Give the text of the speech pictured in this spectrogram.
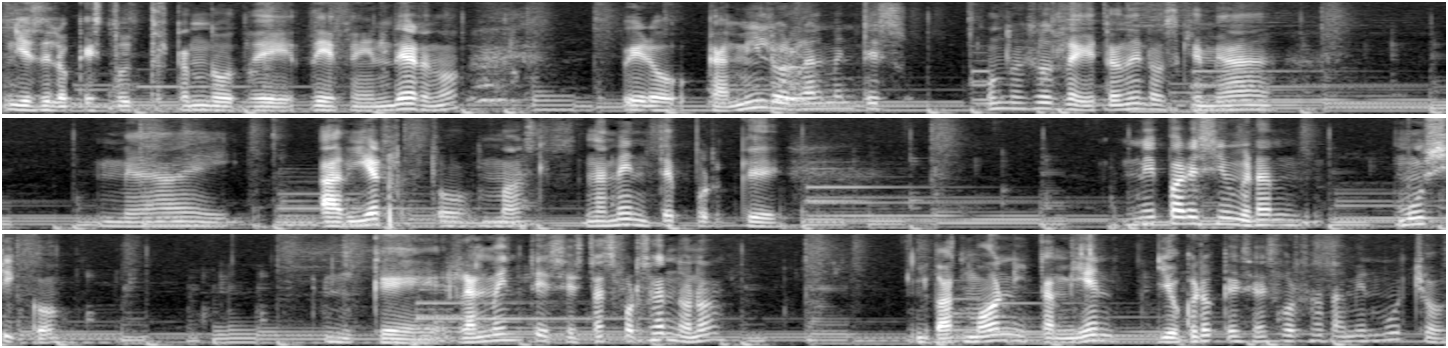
y es de lo que estoy tratando de defender, ¿no? Pero Camilo realmente es uno de esos reggaetoneros que me ha me ha abierto más la mente porque me parece un gran músico que realmente se está esforzando, ¿no? Y Bad Bunny también, yo creo que se ha esforzado también mucho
